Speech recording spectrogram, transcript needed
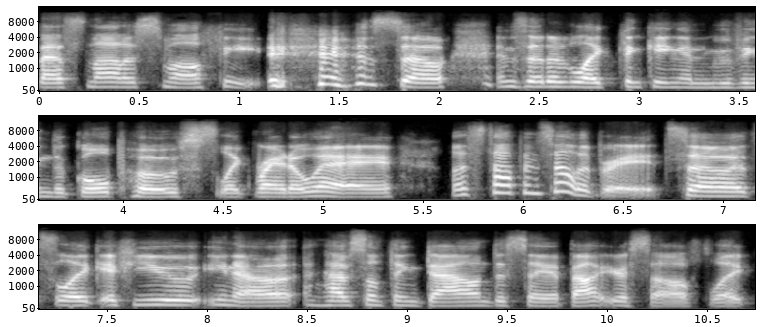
that's not a small feat so instead of like thinking and moving the goalposts like right away let's stop and celebrate so it's like if you you know have something down to say about yourself like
